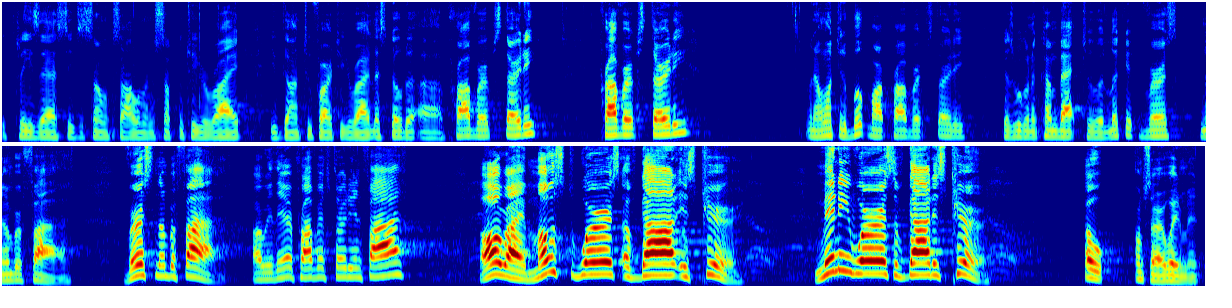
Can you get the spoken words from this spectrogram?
Ecclesiastes or of Solomon or something to your right, you've gone too far to your right. Let's go to uh, Proverbs 30. Proverbs 30. And I want you to bookmark Proverbs 30 because we're going to come back to it. Look at verse number 5. Verse number 5. Are we there? Proverbs 30 and 5? All right. Most words of God is pure. Many words of God is pure. Oh, I'm sorry. Wait a minute.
